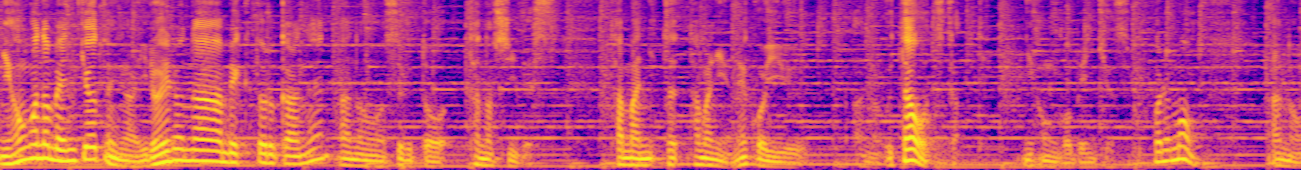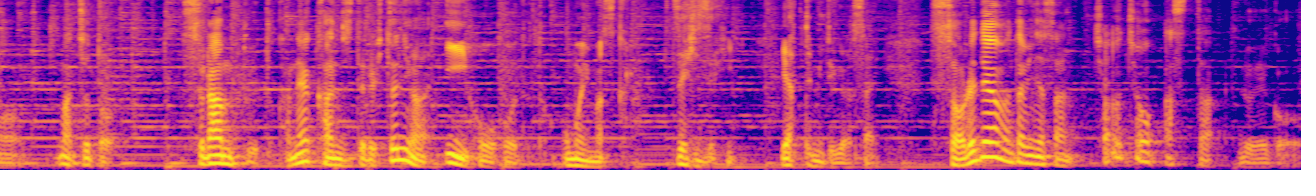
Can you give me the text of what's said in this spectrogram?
日本語の勉強というのはいろいろなベクトルからねあのすると楽しいです。たまにたまにはねこういうあの歌を使って日本語を勉強する。これもあの、まあ、ちょっとスランプとかね感じてる人にはいい方法だと思いますから。是非是非やってみてください。それではまた皆さん。 Chao chao hasta luego。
